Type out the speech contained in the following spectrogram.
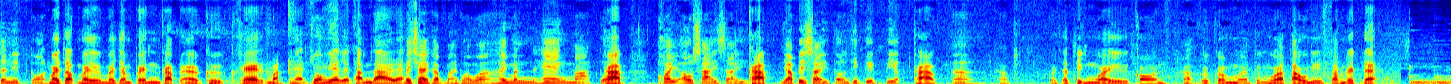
สนิทก่อน ไม่ต้องไม่ไม่จำเป็นครับเอ่อคือแค่มัดเนี่ยช่วงเนี้ยจะทำได้แล้ว ไม่ใช่ครับหมายความว่าให้มันแห้งหมาดก่อครันบค่อยเอาทรายใส่ ครับ อย่าไปใส่ตอนที่เปียกครับ ๆอ่าครับ ก็จะทิ้งไว้ก่อนครับก็ก็เหมือนถึงว่าเตานี้สำเร็จแล้วโ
